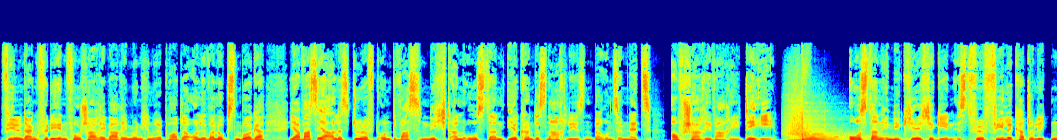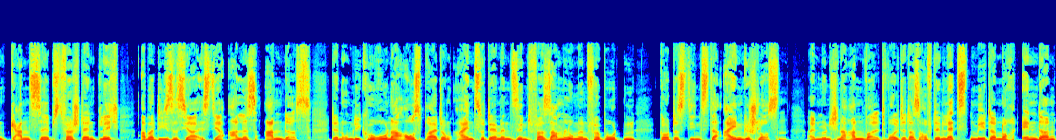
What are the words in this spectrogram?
Vielen Dank für die Info, Charivari München Reporter Oliver Luxemburger. Ja, was ihr alles dürft und was nicht an Ostern, ihr könnt es nachlesen bei uns im Netz auf charivari.de. Ostern in die Kirche gehen ist für viele Katholiken ganz selbstverständlich, aber dieses Jahr ist ja alles anders. Denn um die Corona-Ausbreitung einzudämmen, sind Versammlungen verboten, Gottesdienste eingeschlossen. Ein Münchner Anwalt wollte das auf den letzten Metern noch ändern.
